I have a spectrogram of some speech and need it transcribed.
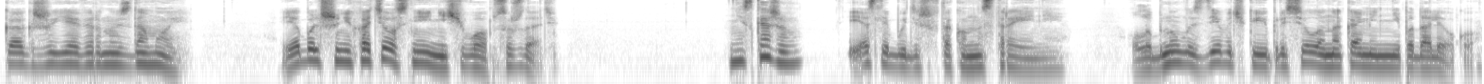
как же я вернусь домой? Я больше не хотел с ней ничего обсуждать. «Не скажу, если будешь в таком настроении». Улыбнулась девочка и присела на камень неподалеку.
